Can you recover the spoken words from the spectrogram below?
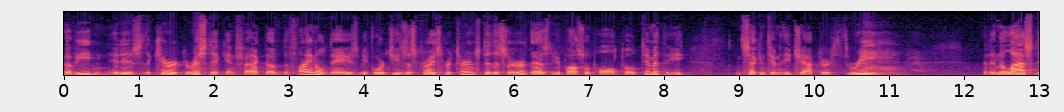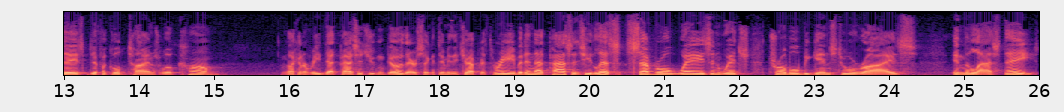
of Eden. It is the characteristic, in fact, of the final days before Jesus Christ returns to this earth, as the Apostle Paul told Timothy in 2 Timothy chapter 3. That in the last days, difficult times will come. I'm not going to read that passage. You can go there, 2 Timothy chapter 3. But in that passage, he lists several ways in which trouble begins to arise in the last days.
